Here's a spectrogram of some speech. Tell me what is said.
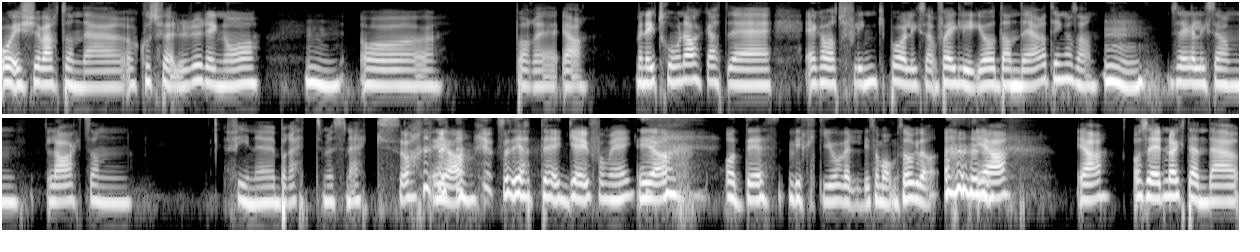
Og ikke vært sånn der 'Hvordan føler du deg nå?' Mm. Og bare Ja. Men jeg tror nok at eh, jeg har vært flink på liksom For jeg liker jo å dandere ting og sånn. Mm. Så jeg har liksom lagd sånn fine brett med snacks. Og, Ja. fordi at det er gøy for meg. ja. Og det virker jo veldig som omsorg, da. Ja. ja. Og så er det nok den der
